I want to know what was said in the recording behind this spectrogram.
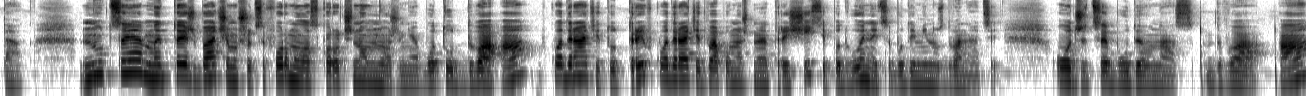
Так. Ну, це ми теж бачимо, що це формула скороченого множення, бо тут 2а в квадраті, тут 3 в квадраті, 2 помножити на 3 6 і подвоєний це буде мінус 12. Отже, це буде у нас 2а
